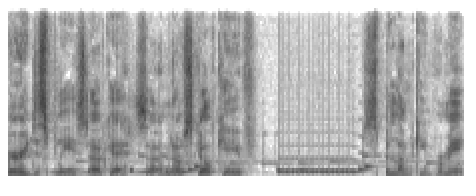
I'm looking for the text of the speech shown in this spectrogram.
Very displeased. Okay, so no skull cave. Spelunking for me.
